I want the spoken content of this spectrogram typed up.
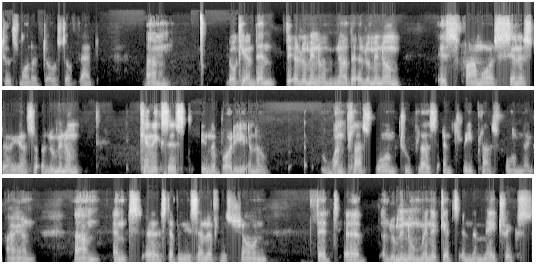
to a smaller dose of that. Um, okay, and then the aluminum. Now the aluminum is far more sinister. Yeah, so aluminum can exist in the body in a one plus form, two plus, and three plus form, like iron. Um, and uh, Stephanie Seneff has shown that uh, aluminum, when it gets in the matrix,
